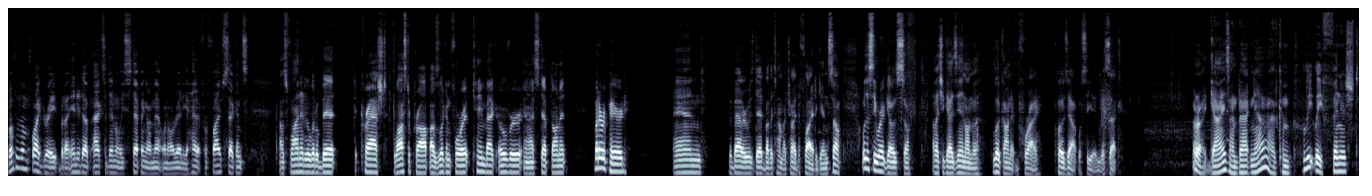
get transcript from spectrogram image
Both of them fly great, but I ended up accidentally stepping on that one already. I had it for five seconds. I was flying it a little bit. It crashed, lost a prop. I was looking for it, came back over, and I stepped on it but I repaired, and the battery was dead by the time I tried to fly it again. So we'll just see where it goes. So I'll let you guys in on the look on it before I close out. We'll see you in just a sec. Alright guys, I'm back now. I've completely finished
